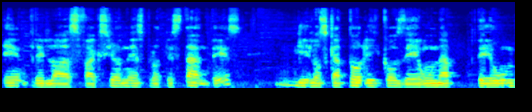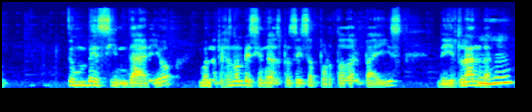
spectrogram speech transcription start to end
entre las facciones protestantes y los católicos de una, de un, de un vecindario, bueno, empezó en un vecindario, después se hizo por todo el país de Irlanda Ujú.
